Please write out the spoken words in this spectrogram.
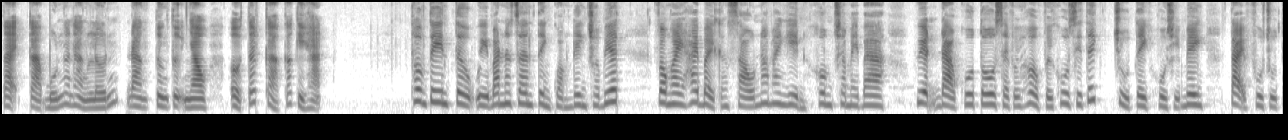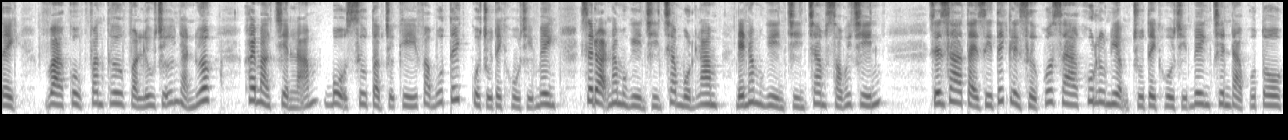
tại cả 4 ngân hàng lớn đang tương tự nhau ở tất cả các kỳ hạn. Thông tin từ Ủy ban nhân dân tỉnh Quảng Ninh cho biết, vào ngày 27 tháng 6 năm 2023, huyện đảo Cô Tô sẽ phối hợp với khu di tích Chủ tịch Hồ Chí Minh tại Phủ Chủ tịch và Cục Văn thư và Lưu trữ Nhà nước khai mạc triển lãm bộ sưu tập chữ ký và bút tích của Chủ tịch Hồ Chí Minh giai đoạn năm 1945 đến năm 1969 diễn ra tại di tích lịch sử quốc gia khu lưu niệm Chủ tịch Hồ Chí Minh trên đảo Cô Tô.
